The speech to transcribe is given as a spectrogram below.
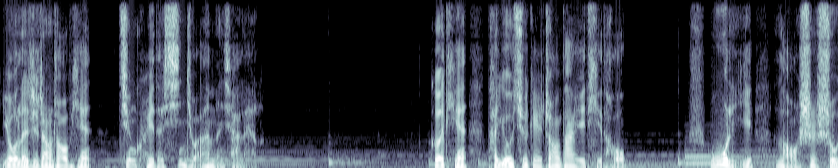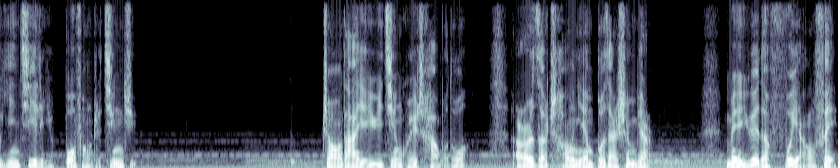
有了这张照片，金奎的心就安稳下来了。隔天，他又去给赵大爷剃头，屋里老式收音机里播放着京剧。赵大爷与金奎差不多，儿子常年不在身边，每月的抚养费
